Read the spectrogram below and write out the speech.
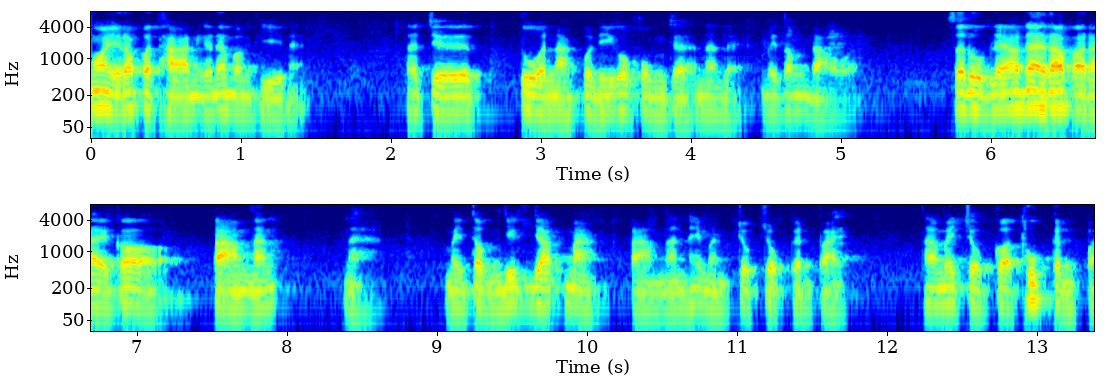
ง่อยรับประทานกันนะบางทีนะถ้าเจอตัวหนักกว่านี้ก็คงจะนั่นแหละ ไม่ต้องเดาสรุปแล้วได้รับอะไรก็ตามนั้นนะไม่ต้องยึกยักมากตามนั้นให้มันจบจบกันไป ถ้าไม่จบก็ทุกข์กันไป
